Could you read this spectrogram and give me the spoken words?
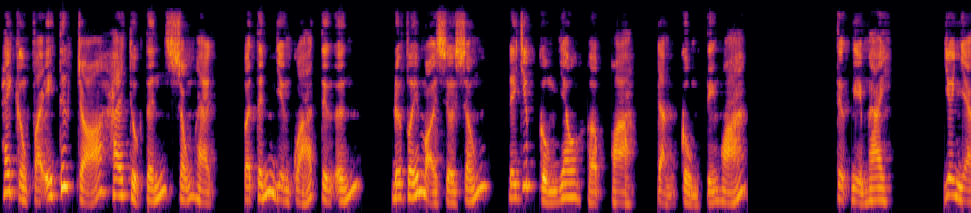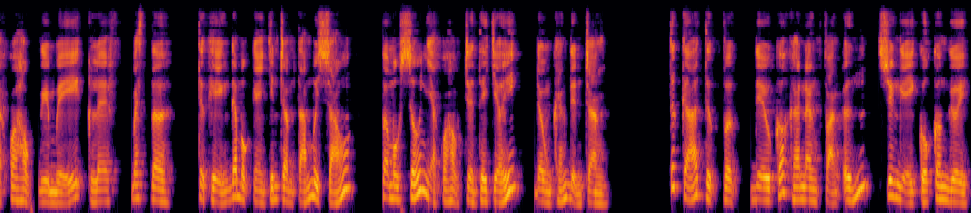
hay cần phải ý thức rõ hai thuộc tính sống hạt và tính nhân quả tương ứng, đối với mọi sự sống để giúp cùng nhau hợp hòa, đặng cùng tiến hóa. Thực nghiệm 2 Do nhà khoa học người Mỹ Clive Bester thực hiện năm 1986 và một số nhà khoa học trên thế giới đồng khẳng định rằng, tất cả thực vật đều có khả năng phản ứng suy nghĩ của con người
